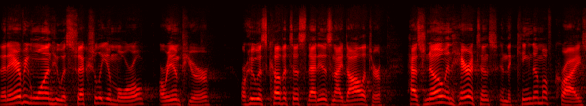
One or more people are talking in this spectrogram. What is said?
that everyone who is sexually immoral or impure, or who is covetous, that is, an idolater, has no inheritance in the kingdom of Christ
